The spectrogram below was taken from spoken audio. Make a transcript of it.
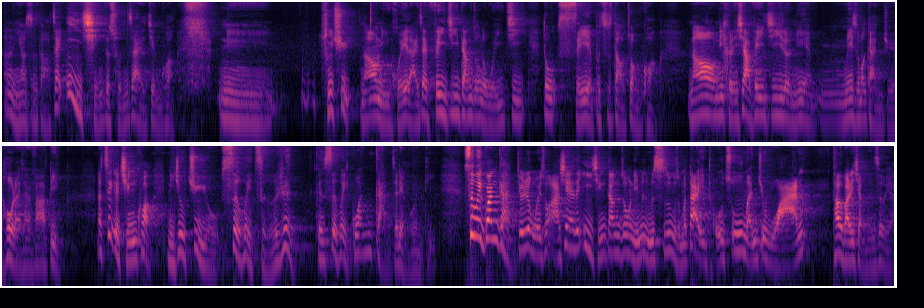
那你要知道，在疫情的存在境况，你。出去，然后你回来，在飞机当中的危机都谁也不知道状况，然后你可能下飞机了，你也没什么感觉，后来才发病。那这个情况，你就具有社会责任跟社会观感这两个问题。社会观感就认为说啊，现在在疫情当中，你们怎么失误，怎么带头出门去玩，他会把你想成这样。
